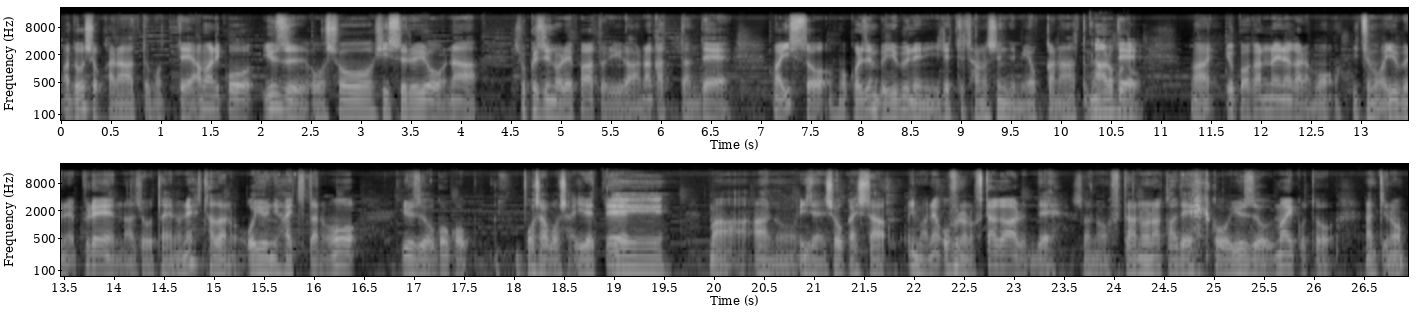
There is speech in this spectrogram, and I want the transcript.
まあどうしようかなと思って、あまりこう、柚子を消費するような食事のレパートリーがなかったんで、まあいっそ、もうこれ全部湯船に入れて楽しんでみようかなと思って、なるほまあよくわかんないながらも、いつも湯船、プレーンな状態のね、ただのお湯に入ってたのを、柚子を5個ボシャボシャ入れて、ええ。まあ、あの、以前紹介した、今ね、お風呂の蓋があるんで、その蓋の中で、こう、柚子をうまいこと、なんていうの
